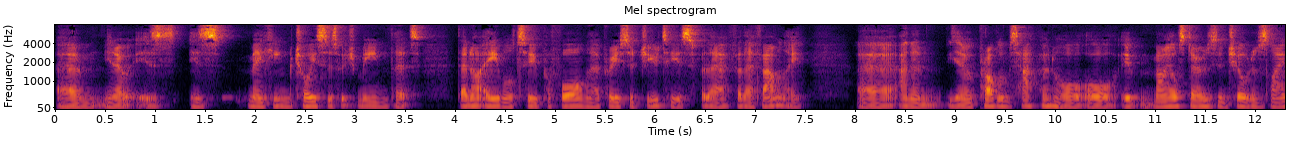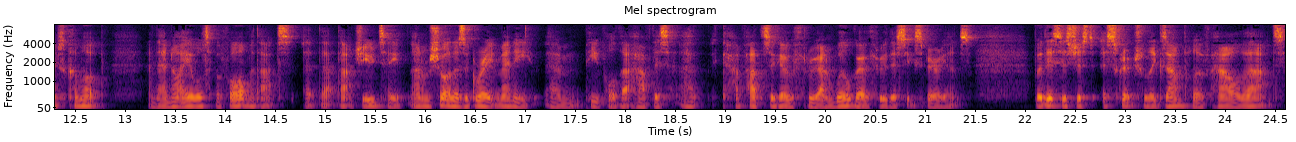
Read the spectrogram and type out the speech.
um, you know, is is making choices which mean that they're not able to perform their priesthood duties for their for their family, uh, and then you know problems happen or or milestones in children's lives come up, and they're not able to perform at that at that that duty. And I'm sure there's a great many um, people that have this have had to go through and will go through this experience. But this is just a scriptural example of how that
